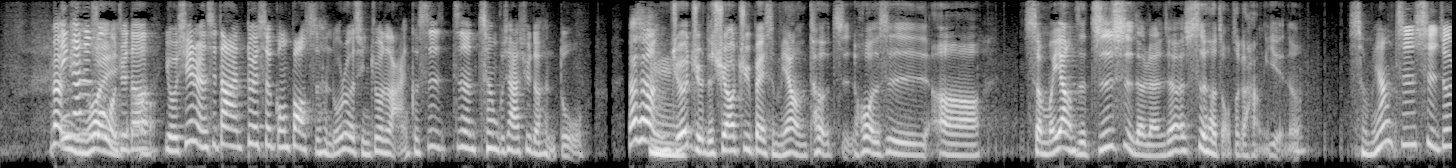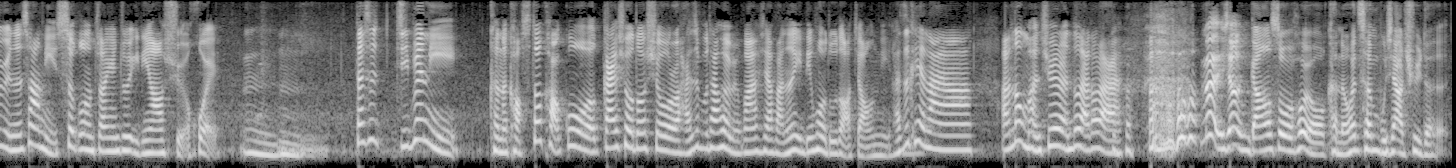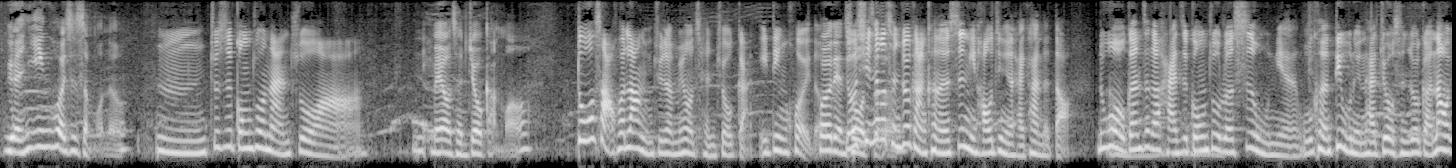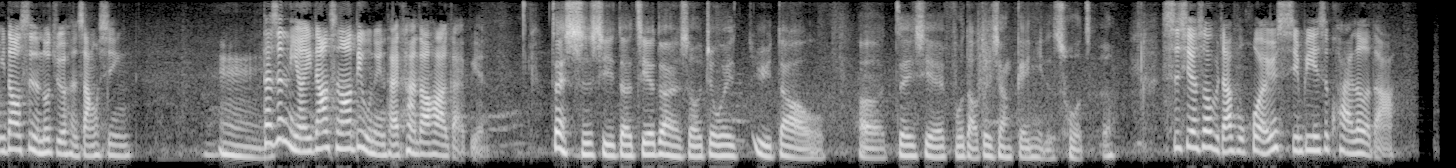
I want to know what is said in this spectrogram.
那应该是说，我觉得嗯有些人是当然对社工抱持很多热情就来，可是真的撑不下去的很多。那这样嗯你觉得觉得需要具备什么样的特质，或者是呃什么样子知识的人，真的适合走这个行业呢？什么样知识，就原则上你社工的专业就一定要学会。嗯嗯，但是即便你可能考试都考过，该修都修了，还是不太会，没关系啊，反正一定会有督导教你，还是可以来啊啊！那我们很缺人，都来都来。那你像你刚刚说会有可能会撑不下去的原因会是什么呢？嗯，就是工作难做啊，没有成就感吗？多少会让你觉得没有成就感，一定会的。会有点尤其那个成就感，可能是你好几年才看得到。如果我跟这个孩子工作了四五年，我可能第五年才就有成就感，那我一到四年都觉得很伤心。嗯，但是你要一定要撑到第五年才看到他的改变。在实习的阶段的时候，就会遇到呃这些辅导对象给你的挫折。实习的时候比较不会，因为实习毕竟是快乐的啊。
